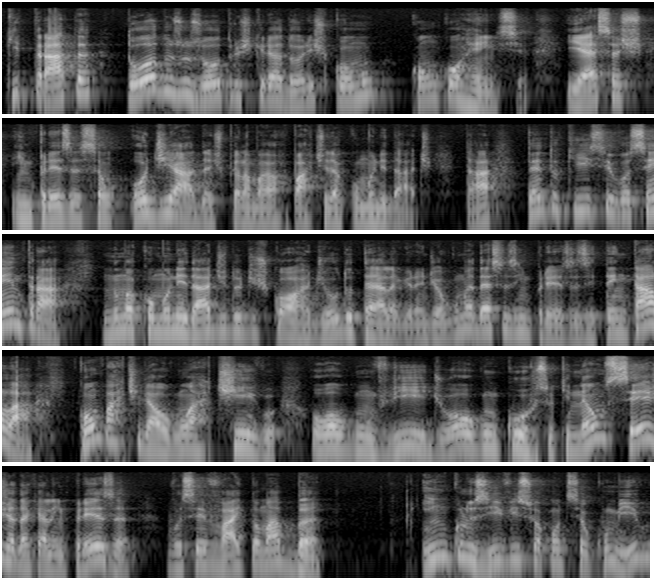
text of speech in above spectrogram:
que trata todos os outros criadores como concorrência. E essas empresas são odiadas pela maior parte da comunidade, tá? Tanto que se você entrar numa comunidade do Discord ou do Telegram de alguma dessas empresas e tentar lá compartilhar algum artigo ou algum vídeo ou algum curso que não seja daquela empresa, você vai tomar ban. Inclusive, isso aconteceu comigo,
